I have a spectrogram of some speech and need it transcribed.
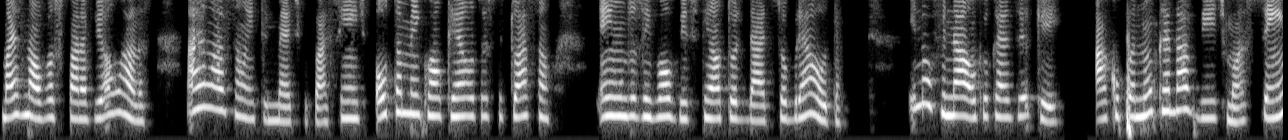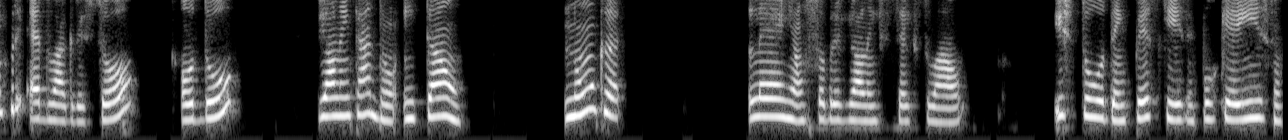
mais novas para violá-las, a relação entre médico e paciente ou também qualquer outra situação em um dos envolvidos tem autoridade sobre a outra. E no final, o que eu quero dizer é que a culpa nunca é da vítima, sempre é do agressor ou do violentador. Então, nunca leiam sobre violência sexual, estudem, pesquisem, porque isso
